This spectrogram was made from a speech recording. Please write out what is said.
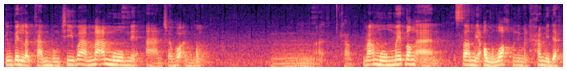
จึงเป็นหลักฐานบ่งชี้ว่ามะมูมเนี่ยอ่านเฉพาะอันนี้อืมครับมะมูมไม่ต้องอ่านซามิอัลลอฮ์นี่มันฮามิดะห์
